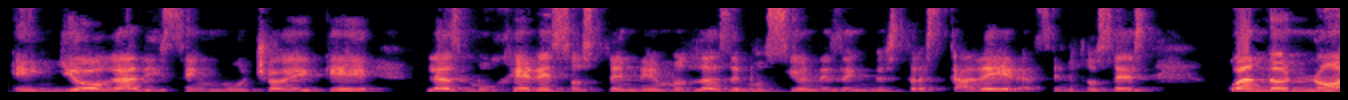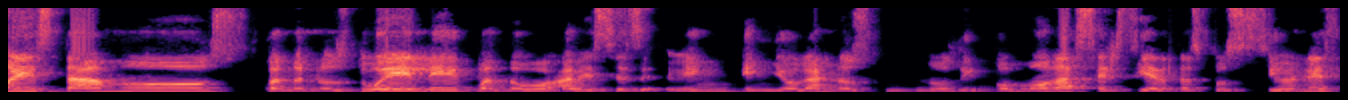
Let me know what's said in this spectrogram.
en, yoga dicen mucho de que las mujeres sostenemos las emociones en nuestras caderas. Entonces, cuando no estamos cuando nos duele, cuando a veces en, en yoga nos, nos incomoda hacer ciertas posiciones,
